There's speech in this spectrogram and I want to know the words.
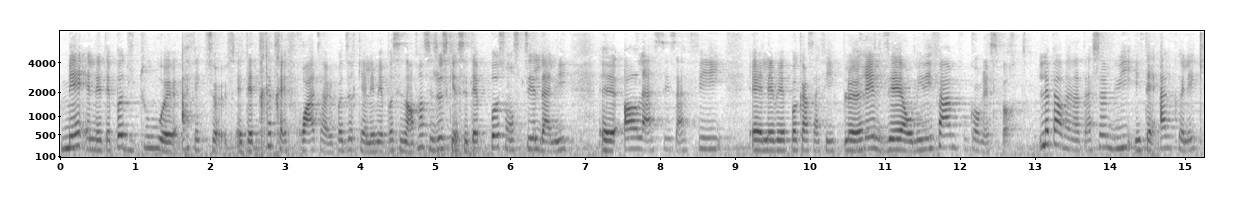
mais elle n'était pas du tout euh, affectueuse. Elle était très très froide, ça veut pas dire qu'elle aimait pas ses enfants, c'est juste que c'était pas son style d'aller euh, enlacer sa fille. Elle aimait pas quand sa fille pleurait, elle disait on est des femmes, faut qu'on reste forte. Le père de Natasha, lui, était alcoolique.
